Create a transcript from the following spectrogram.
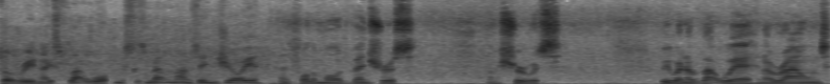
So a really nice flat walk Mrs. Metalman's enjoying. And for the more adventurous I'm sure it's we went up that way and around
